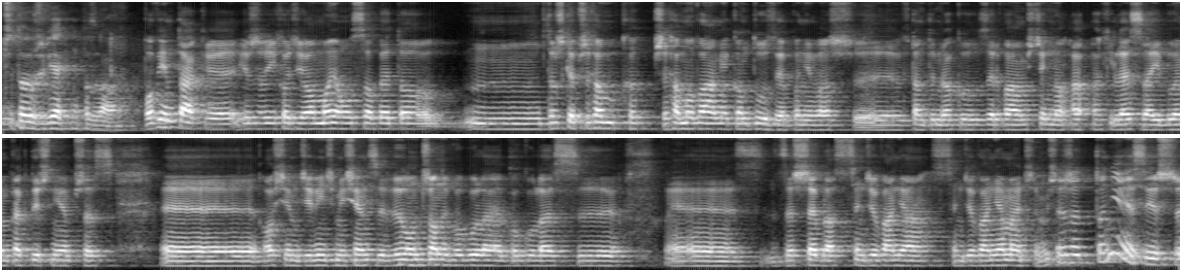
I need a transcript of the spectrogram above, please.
czy to już wiek nie pozwala? Powiem tak, e, jeżeli chodzi o moją osobę, to mm, troszkę przyham, przyhamowała mnie kontuzja, ponieważ e, w tamtym roku zerwałem ścięgno Achillesa i byłem praktycznie przez e, 8-9 miesięcy wyłączony w ogóle, w ogóle z, z, ze szczebla z sędziowania, sędziowania meczy. Myślę, że to nie jest jeszcze,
